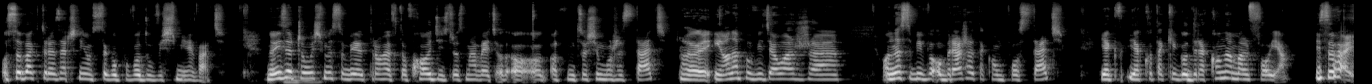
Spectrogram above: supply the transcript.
osoba, która zacznie ją z tego powodu wyśmiewać. No i zaczęłyśmy sobie trochę w to wchodzić, rozmawiać o, o, o tym, co się może stać. I ona powiedziała, że ona sobie wyobraża taką postać jak, jako takiego drakona Malfoja. I słuchaj,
